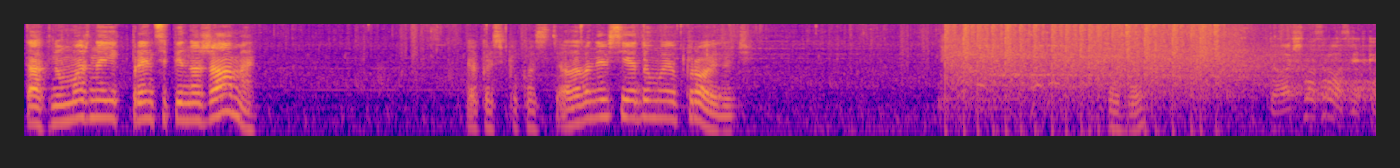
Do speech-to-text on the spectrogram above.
Так, ну можна їх, в принципі, ножами. Якось покосити. Але вони всі, я думаю, пройдуть. Ого. Точно з розвідки.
